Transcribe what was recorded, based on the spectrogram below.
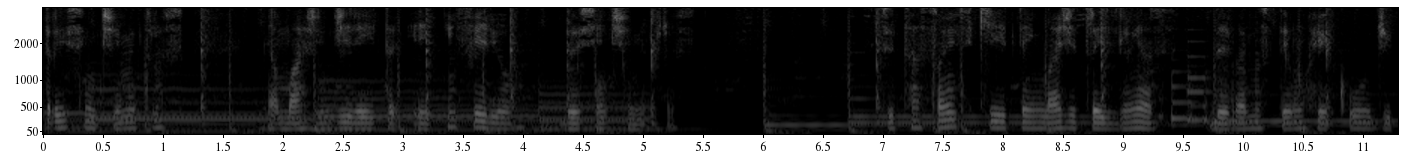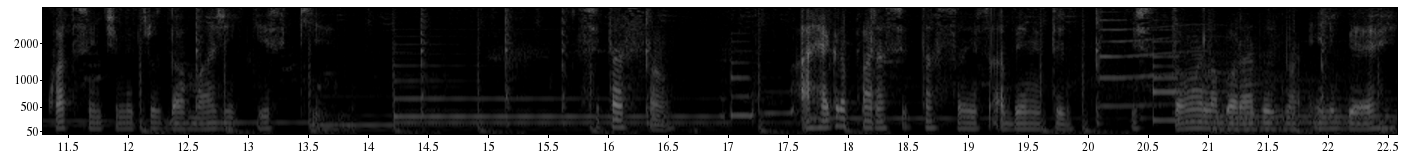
3 centímetros e a margem direita e inferior 2 centímetros. Citações que têm mais de 3 linhas devemos ter um recuo de 4 centímetros da margem esquerda. Citação: A regra para citações ABNT estão elaboradas na NBR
